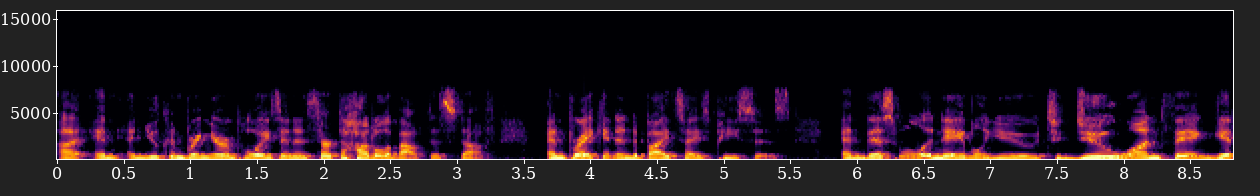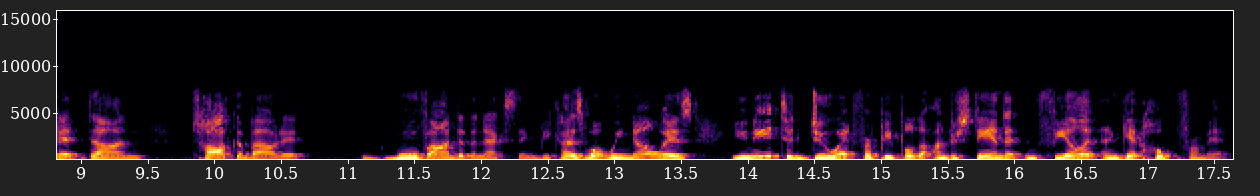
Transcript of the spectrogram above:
uh, and and you can bring your employees in and start to huddle about this stuff and break it into bite-sized pieces. And this will enable you to do one thing get it done talk about it move on to the next thing. Because what we know is you need to do it for people to understand it and feel it and get hope from it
